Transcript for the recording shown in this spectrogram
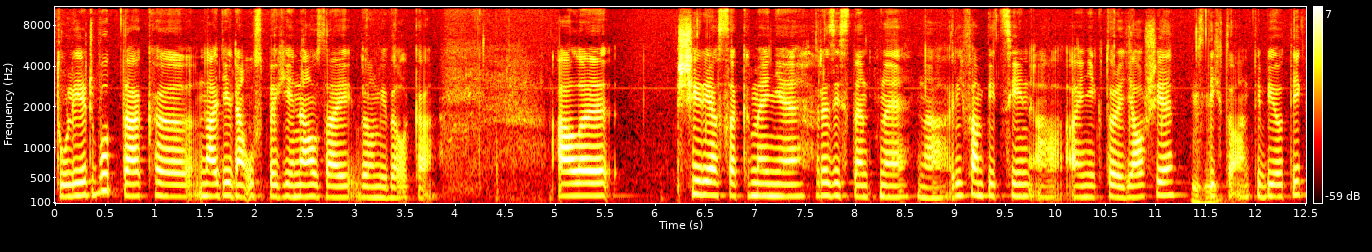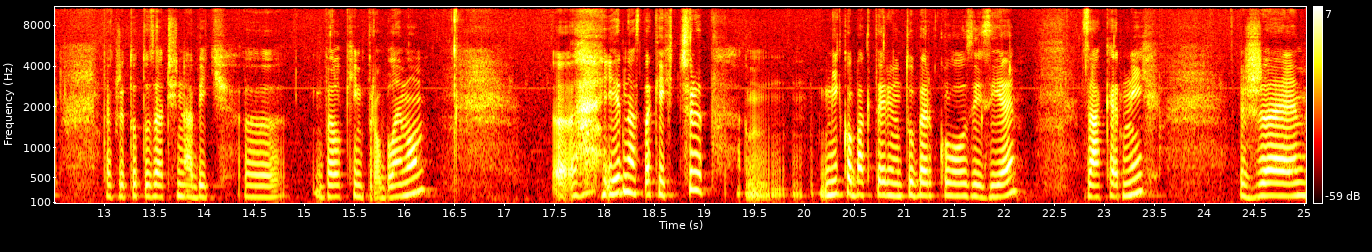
tú liečbu, tak e, nádej na úspech je naozaj veľmi veľká. Ale šíria sa kmene rezistentné na rifampicín a aj niektoré ďalšie mm-hmm. z mhm. týchto antibiotík. Takže toto začína byť e, veľkým problémom. E, jedna z takých črt Mycobacterium tuberculosis je zákerných, že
